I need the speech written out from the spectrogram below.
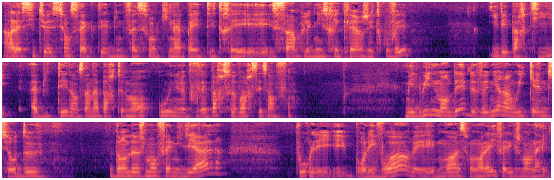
Alors la situation s'est actée d'une façon qui n'a pas été très simple ni très claire, j'ai trouvé. Il est parti habiter dans un appartement où il ne pouvait pas recevoir ses enfants. Mais lui demandait de venir un week-end sur deux dans le logement familial pour les, pour les voir. Et moi, à ce moment-là, il fallait que je m'en aille.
